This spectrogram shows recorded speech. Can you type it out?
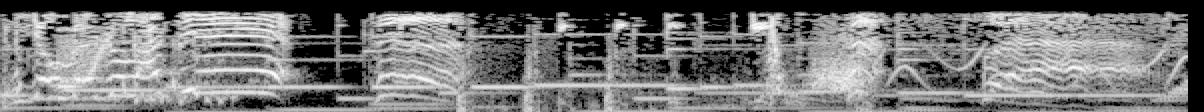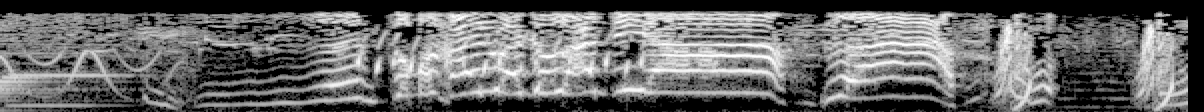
不要乱扔垃圾！哼！怎么还乱扔垃圾呀？啊！我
